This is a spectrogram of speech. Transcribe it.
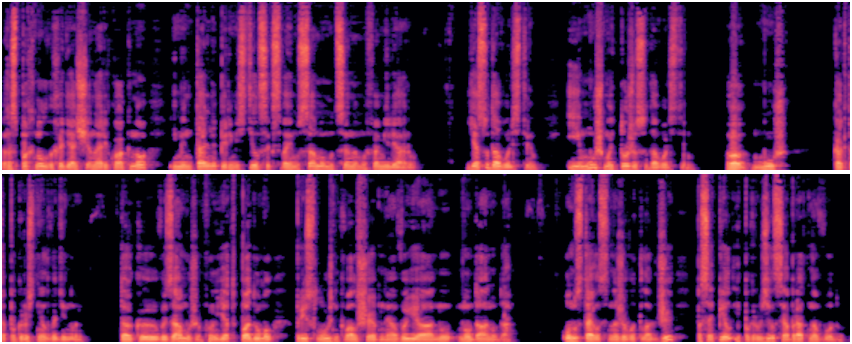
распахнул выходящее на реку окно и ментально переместился к своему самому ценному фамильяру. Я с удовольствием. И муж мой тоже с удовольствием. «А, муж?» – как-то погрустнел Водяной. «Так э, вы замужем? Я-то подумал, прислужник волшебный, а вы, а ну, ну да, ну да». Он уставился на живот Лакджи, посопел и погрузился обратно в воду.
